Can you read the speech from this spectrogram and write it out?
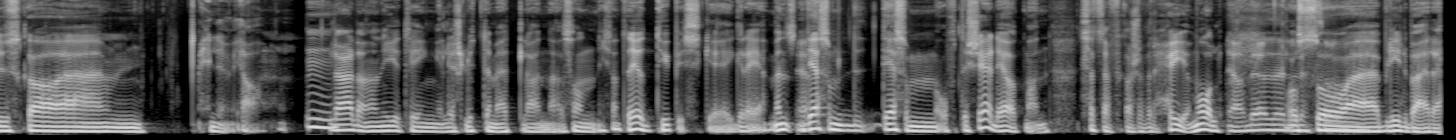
du skal um, eller, ja, Mm. lære deg noen nye ting, eller slutte med et eller annet. Sånn? Det er jo typisk eh, greie. Men det, som, det som ofte skjer, det er at man setter seg for, kanskje for høye mål, Ja, det, det og så eh, blir det bare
